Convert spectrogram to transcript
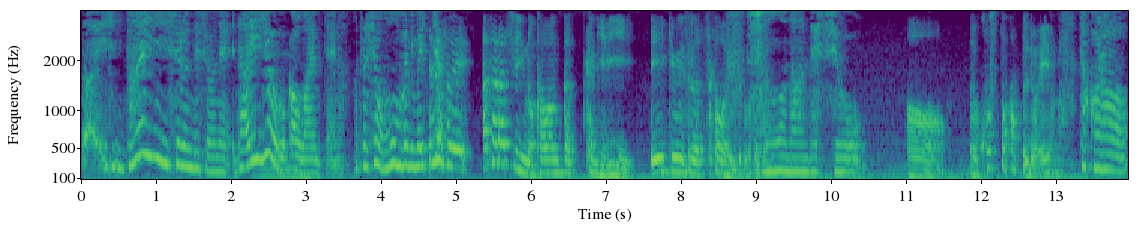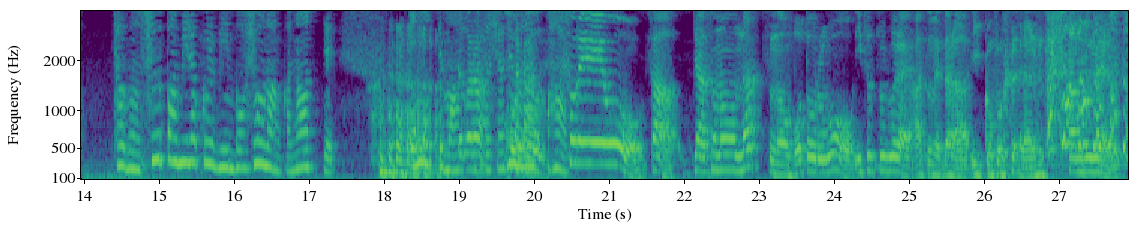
大事に、大事にしてるんですよね。大丈夫か、お前みたいな。私はほんまにめっちゃでもそ。れ、新しいの買わんか限り、永久にそれは使わへんってことかじゃん。あそうなんですよ。あ。コストカットにはええよな。だから、多分スーパーミラクル貧乏症なんかなって思ってます。だから、私は。そはい。それをさ、じゃあそのナッツのボトルを5つぐらい集めたら1個分ぐらいになるんじゃん。半分ぐらいの。か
